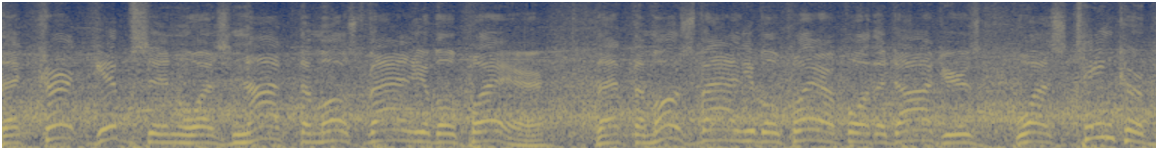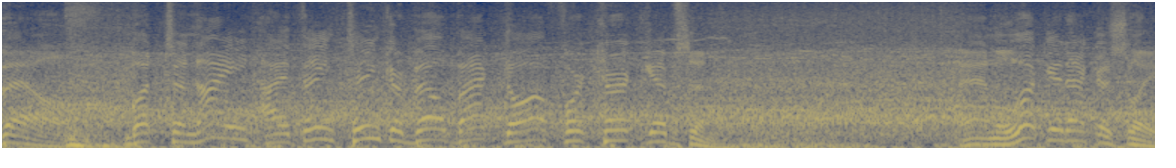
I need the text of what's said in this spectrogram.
that Kirk Gibson was not the most valuable player, that the most valuable player for the Dodgers was Tinkerbell. But tonight, I think Tinkerbell backed off for Kirk Gibson. And look at Eckersley,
